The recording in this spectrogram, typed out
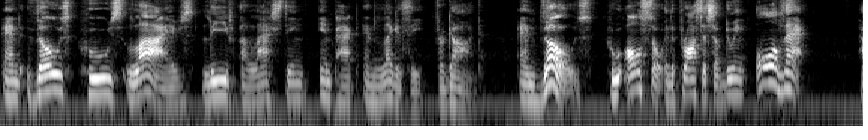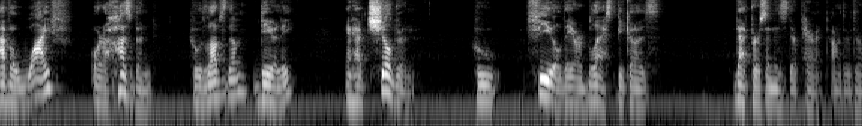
and those whose lives leave a lasting impact and legacy for God, and those who also, in the process of doing all of that, have a wife or a husband who loves them dearly and have children who feel they are blessed because that person is their parent or their their,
